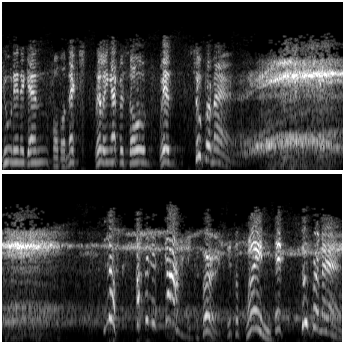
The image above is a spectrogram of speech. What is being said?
tune in again for the next thrilling episode with Superman. Look, up in the sky. It's a bird. It's a plane. It's Superman.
